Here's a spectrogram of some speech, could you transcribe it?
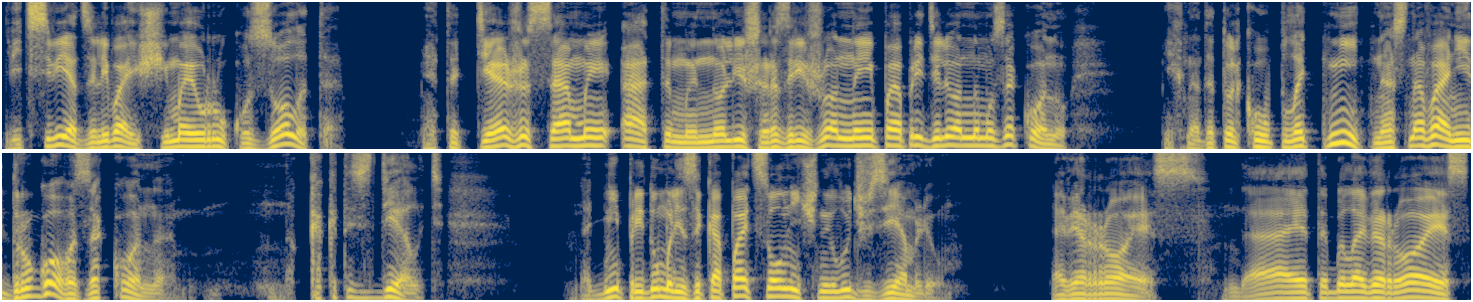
Ведь свет, заливающий мою руку золото, это те же самые атомы, но лишь разряженные по определенному закону. Их надо только уплотнить на основании другого закона. Но как это сделать? Одни придумали закопать солнечный луч в землю. Авероэс. Да, это был Авероэс.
